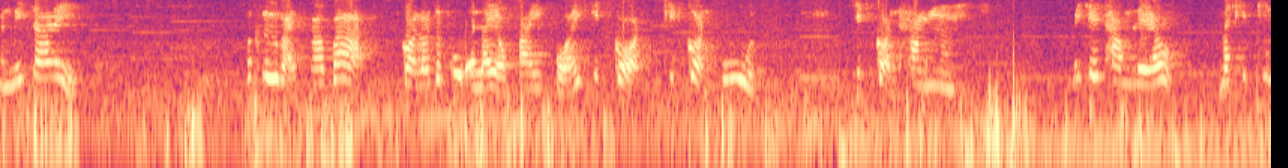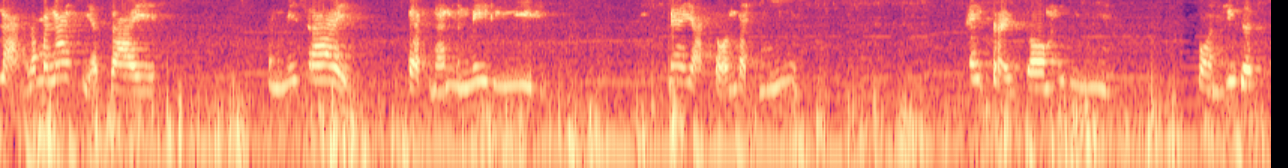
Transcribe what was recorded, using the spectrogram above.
มันไม่ใช่ ก็คือหมายความว่าก่อนเราจะพูดอะไรออกไป ขอให้คิดก่อน คิดก่อนพูด คิดก่อนทำไม่ใช่ทำแล้ว มาคิดทีหลังแล้วมานั่งเสียใจ มันไม่ใช่ แบบนั้นมันไม่ดี แม่อยากสอนแบบนี้ ให้ไตร่ตรองให้ดี ก่อนที่จะท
